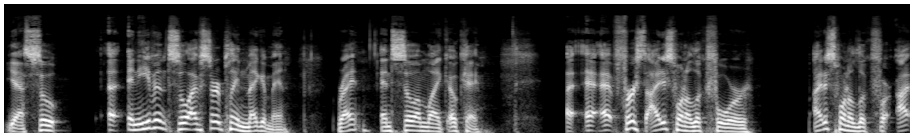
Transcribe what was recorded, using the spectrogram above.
Yeah. So, uh, and even so, I've started playing Mega Man, right? And so I'm like, okay. At first, I just want to look for, I just want to look for, I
